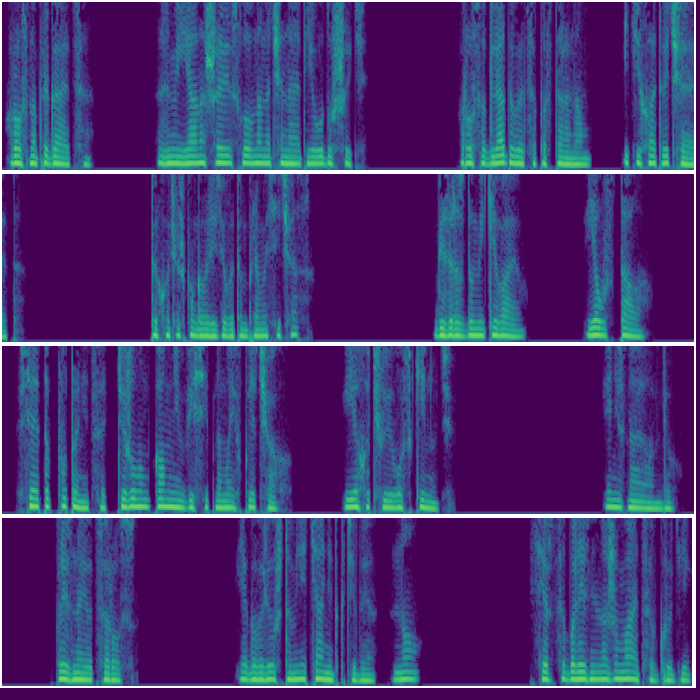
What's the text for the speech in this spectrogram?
Рос напрягается. Змея на шее словно начинает его душить. Рос оглядывается по сторонам и тихо отвечает. «Ты хочешь поговорить об этом прямо сейчас?» Без раздумий киваю. Я устала. Вся эта путаница тяжелым камнем висит на моих плечах, и я хочу его скинуть. «Я не знаю, ангел», — признается Рос. «Я говорил, что меня тянет к тебе, но...» Сердце болезненно сжимается в груди.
